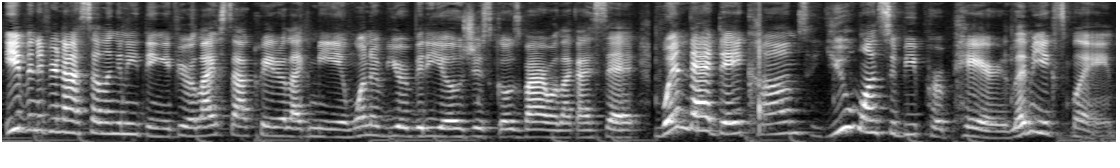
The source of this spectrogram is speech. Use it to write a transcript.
even if you're not selling anything, if you're a lifestyle creator like me and one of your videos just goes viral, like I said, when that day comes, you want to be prepared. Let me explain.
